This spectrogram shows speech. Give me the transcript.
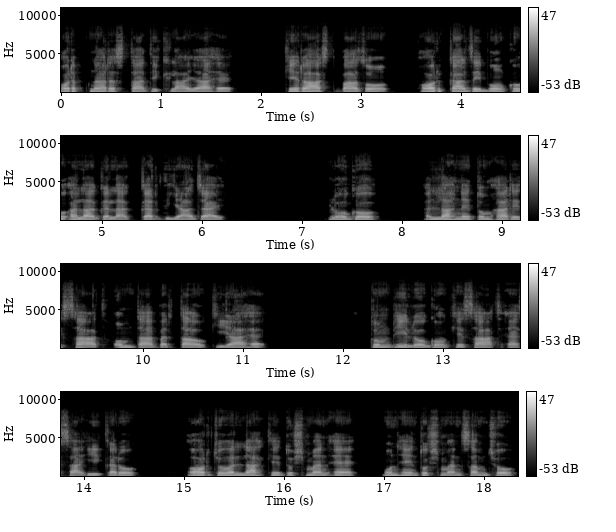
और अपना रास्ता दिखलाया है कि रास्तबाजों और काजिबों को अलग अलग कर दिया जाए लोगो अल्लाह ने तुम्हारे साथ उम्दा बर्ताव किया है तुम भी लोगों के साथ ऐसा ही करो, और जो अल्लाह के दुश्मन हैं, उन्हें दुश्मन समझो,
